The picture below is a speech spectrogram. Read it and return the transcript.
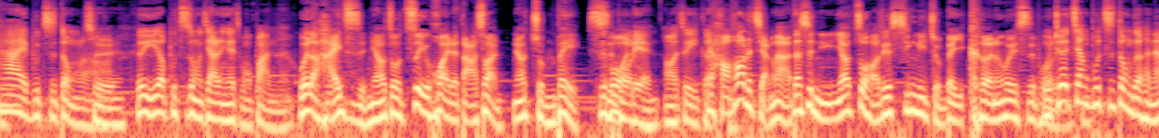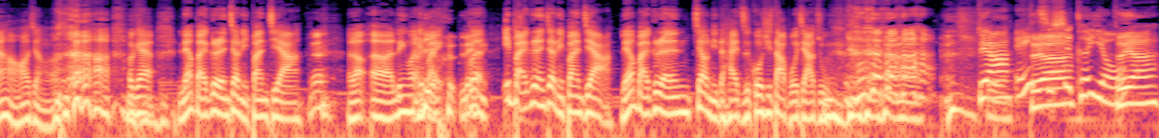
太不自动了。是，所以遇到不自动的家人应该怎么办呢？为了孩子，你要做最坏的打算，你要准备撕破脸哦，这一个要。好好的讲啦，但是你要做好这个心理准备，可能会撕破脸。我觉得这样不自动的很难好好讲了。OK，两百个人叫你搬家，然后呃，另外一百 不两是一百个人叫你搬家，两百个人叫你的孩子过去大伯家住。对啊，哎，其实可以哦。对啊、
